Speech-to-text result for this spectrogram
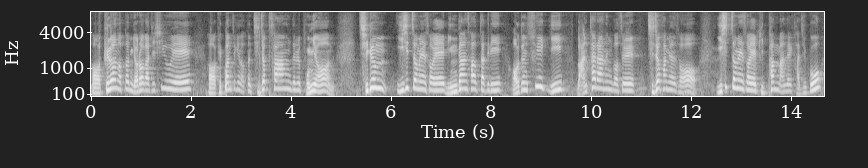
어, 그런 어떤 여러 가지 시의회의 어, 객관적인 어떤 지적 사항들을 보면 지금 이 시점에서의 민간 사업자들이 얻은 수익이 많다라는 것을 지적하면서 이 시점에서의 비판만을 가지고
